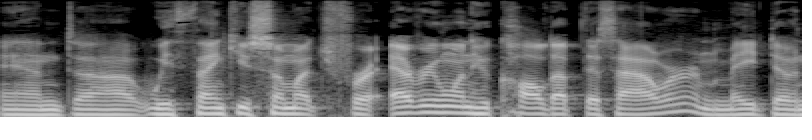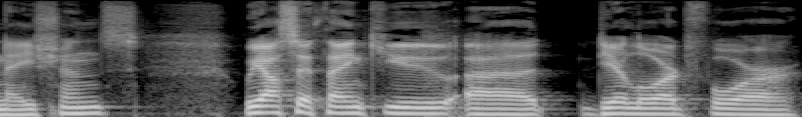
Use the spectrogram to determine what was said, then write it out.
And uh, we thank you so much for everyone who called up this hour and made donations. We also thank you, uh, dear Lord, for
